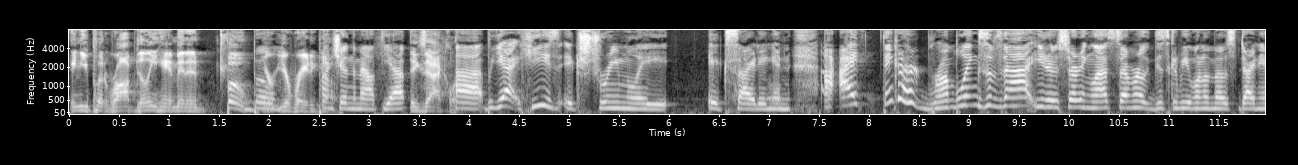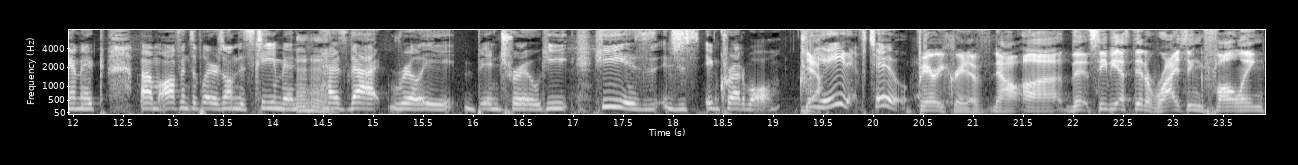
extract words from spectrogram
and you put Rob Dillingham in and boom, boom, you're, you're ready to go. punch you in the mouth. Yep, Exactly. Uh, but yeah, he's extremely exciting, and I, I think I heard rumblings of that. You know, starting last summer, like this is going to be one of the most dynamic um, offensive players on this team, and Mm-hmm. has that really been true? He he is just incredible, Yeah. creative too. Very creative. Now, uh, the CBS did a rising, falling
